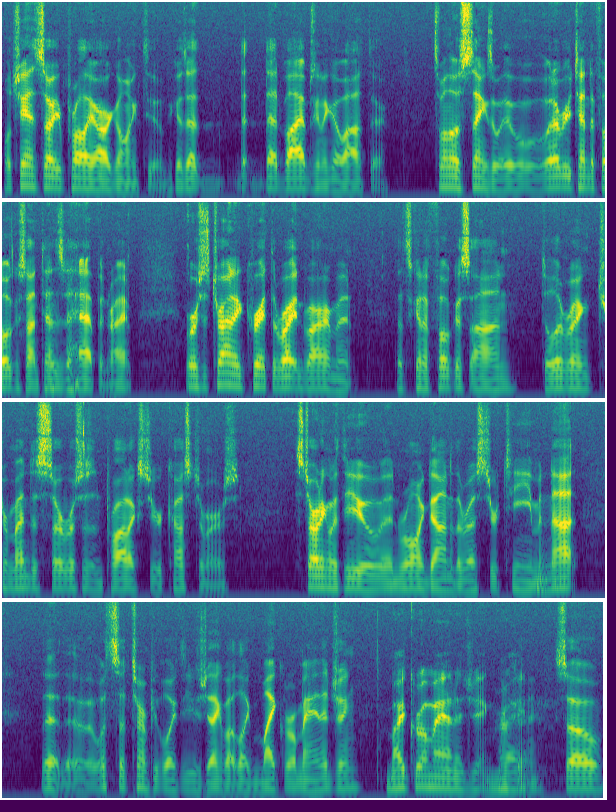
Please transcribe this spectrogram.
well, chances are you probably are going to because that, that, that vibe's going to go out there. It's one of those things, whatever you tend to focus on tends to happen, right? Versus trying to create the right environment that's going to focus on delivering tremendous services and products to your customers, starting with you and rolling down to the rest of your team, and not the, the what's the term people like to use, Jack, about like micromanaging. Micromanaging, right? Okay. So,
